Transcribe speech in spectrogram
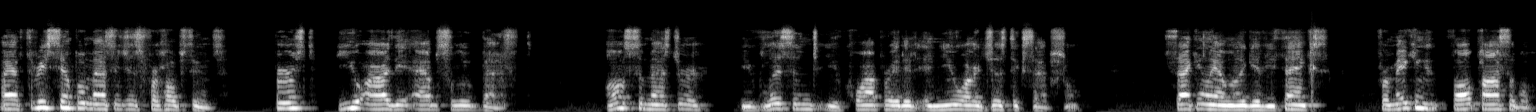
I have three simple messages for Hope students. First, you are the absolute best. All semester, you've listened, you've cooperated, and you are just exceptional. Secondly, I want to give you thanks for making fall possible.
